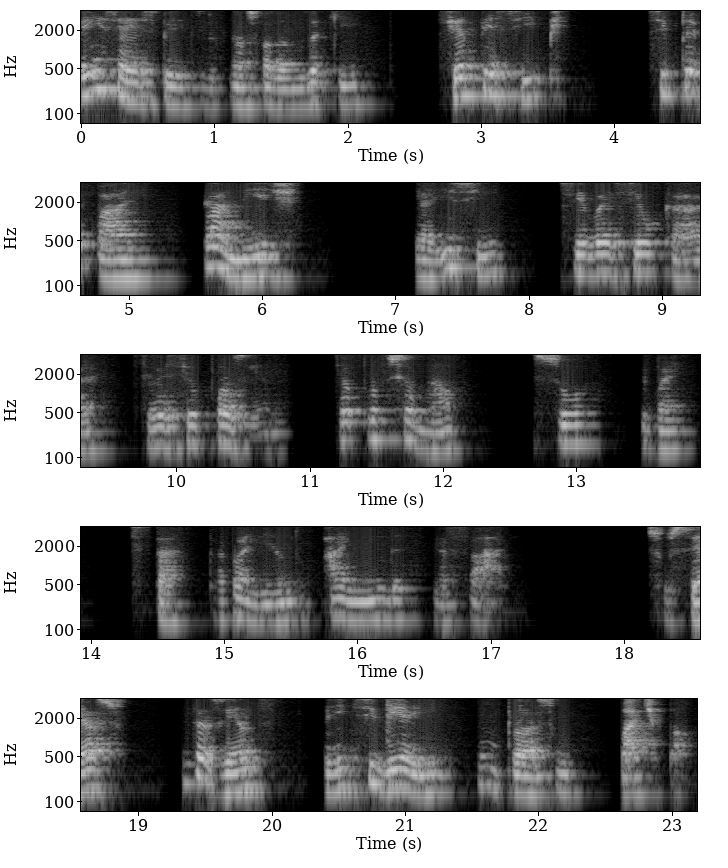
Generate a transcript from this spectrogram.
Pense a respeito do que nós falamos aqui, se antecipe, se prepare, planeje, e aí sim você vai ser o cara, você vai ser o pós-venda, você é o profissional, pessoa que vai estar trabalhando ainda nessa área. Sucesso, muitas vendas, a gente se vê aí no próximo bate-papo.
